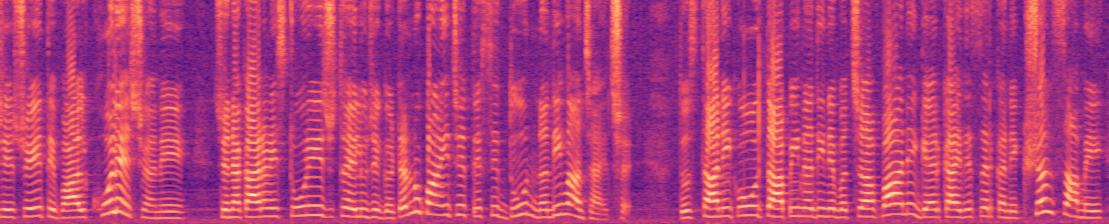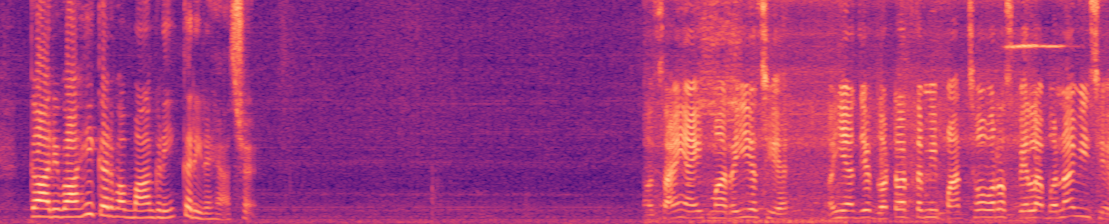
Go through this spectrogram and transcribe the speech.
જે છે તે વાલ ખોલે છે અને જેના કારણે સ્ટોરેજ થયેલું જે ગટરનું પાણી છે તે સીધું નદીમાં જાય છે. તો સ્થાનિકો તાપી નદીને બચાવવા અને ગેરકાયદેસર કનેક્શન સામે કાર્યવાહી કરવા માંગણી કરી રહ્યા છે. સાંઈ આઈટમાં રહીએ છીએ. અહીંયા જે ગટર તમે પાંચ છ વર્ષ પહેલાં બનાવી છે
